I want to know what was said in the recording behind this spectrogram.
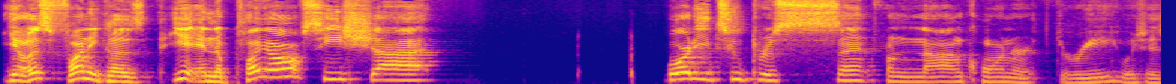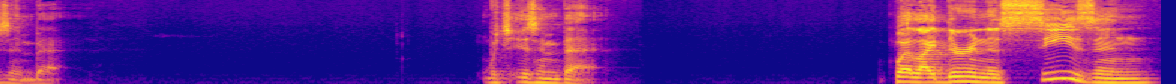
Yo, it's funny because yeah, in the playoffs he shot 42% from non-corner three, which isn't bad. Which isn't bad. But like during the season,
